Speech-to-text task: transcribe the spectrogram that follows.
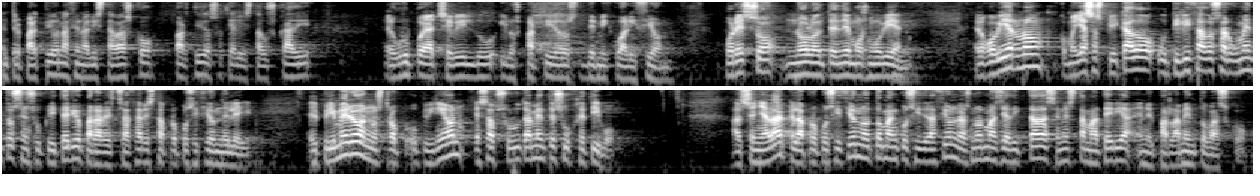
entre Partido Nacionalista Vasco, Partido Socialista Euskadi, el Grupo EH Bildu y los partidos de mi coalición. Por eso no lo entendemos muy bien. El Gobierno, como ya se ha explicado, utiliza dos argumentos en su criterio para rechazar esta proposición de ley. El primero, en nuestra opinión, es absolutamente subjetivo, al señalar que la proposición no toma en consideración las normas ya dictadas en esta materia en el Parlamento vasco.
